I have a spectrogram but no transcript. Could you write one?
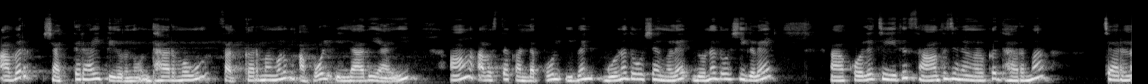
അവർ ശക്തരായി തീർന്നു. ധർമ്മവും സത്കർമ്മങ്ങളും അപ്പോൾ ഇല്ലാതെയായി. ആ അവസ്ഥ കണ്ടപ്പോൾ ഇവൻ ഗുണദോഷങ്ങളെ ഗുണദോഷികളെ കൊല ചെയ്ത് സാധുജനങ്ങൾക്ക് ധർമ്മ ചരണ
